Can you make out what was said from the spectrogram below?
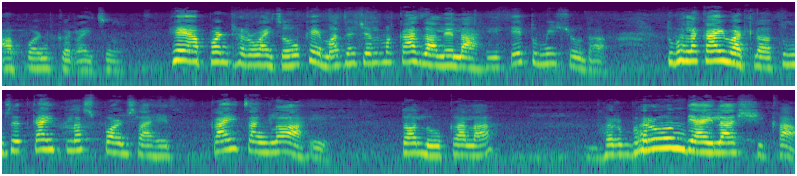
आपण करायचं. हे आपण ठरवायचं. ओके माझा जन्म का झालेला आहे हे तुम्ही शोधा. तुम्हाला काय वाटलं? तुमचे काही प्लस पॉईंट्स आहेत. काय चांगलं आहे? तर लोकाला भरभरून द्यायला शिका.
